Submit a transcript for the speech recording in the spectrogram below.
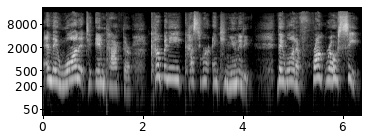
and they want it to impact their company, customer, and community. They want a front row seat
